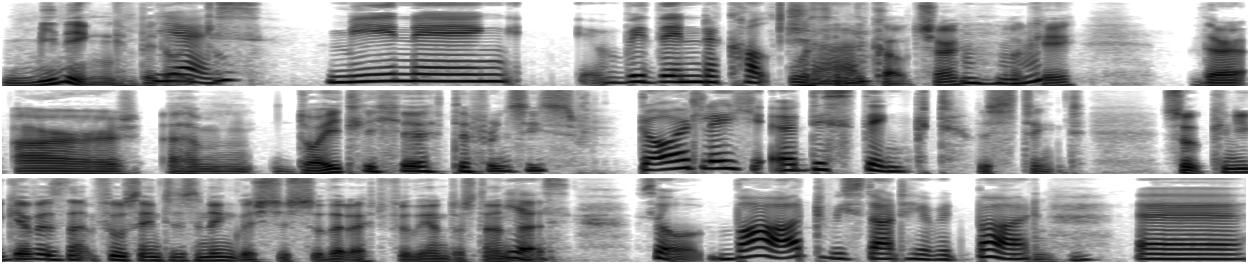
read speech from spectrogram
meaning, Bedeutung, Yes. Meaning within the culture. within the culture. Mhm. Okay. There are um, deutliche differences, Deutlich uh, distinct. distinct. So can you give us that full sentence in English just so that I fully understand Yes. So, but, we start here with but, Mhm. uh,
